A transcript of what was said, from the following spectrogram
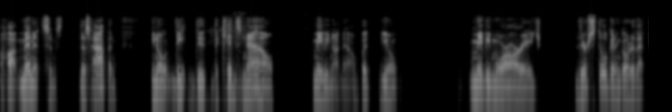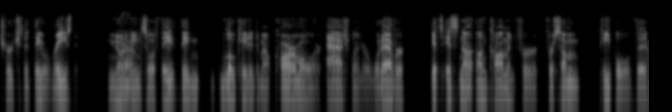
a hot minute since this happened. You know, the, the, the kids now, maybe not now, but you know, maybe more our age, they're still going to go to that church that they were raised in. You know what I mean? So if they, they located to Mount Carmel or Ashland or whatever, it's, it's not uncommon for, for some people that,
